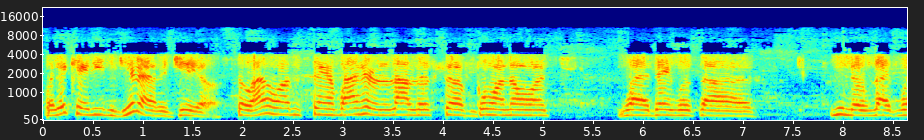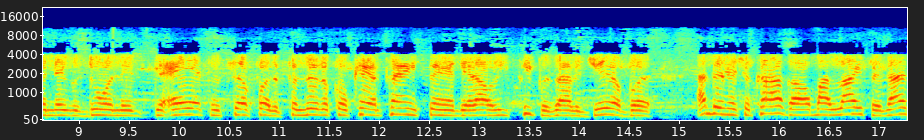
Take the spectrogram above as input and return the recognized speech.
well, they can't even get out of jail. So I don't understand why I heard a lot of this stuff going on while they was, uh, you know, like when they was doing the, the ads and stuff for the political campaign saying that all these people's out of jail. But I've been in Chicago all my life and I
